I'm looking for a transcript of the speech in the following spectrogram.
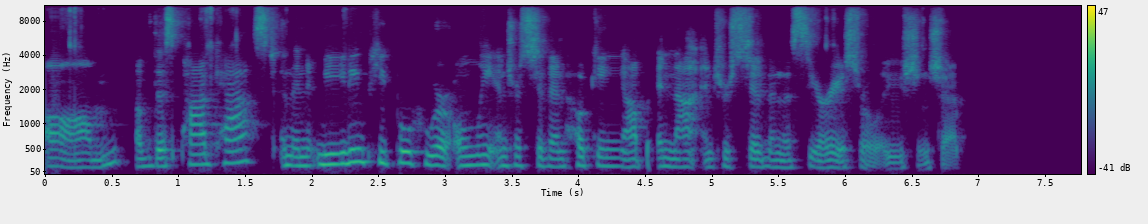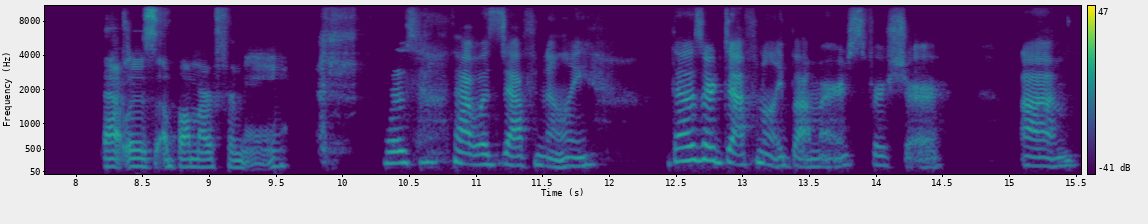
um, of this podcast. And then meeting people who are only interested in hooking up and not interested in a serious relationship. That was a bummer for me. Was that was definitely those are definitely bummers for sure. Um,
